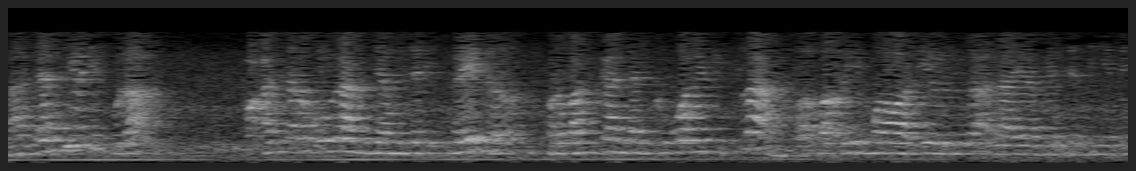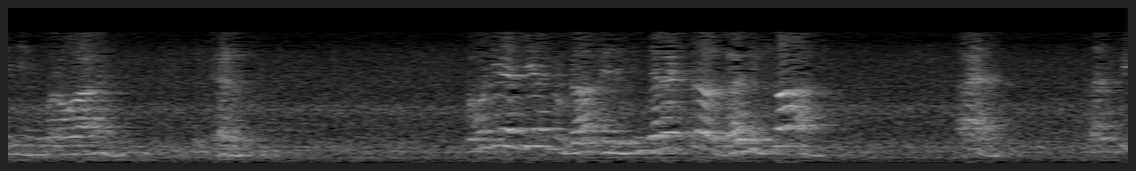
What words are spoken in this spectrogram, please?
dan dia ni pula Antara orang yang menjadi trader Perbankan dan keuangan Islam Bapak riba dia juga lah Yang biasa tinggi-tinggi kepada orang kan? Kemudian dia juga managing director Gaji besar. Kan? Tapi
